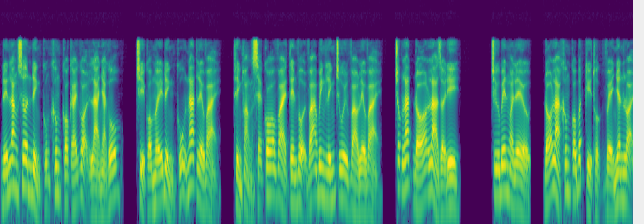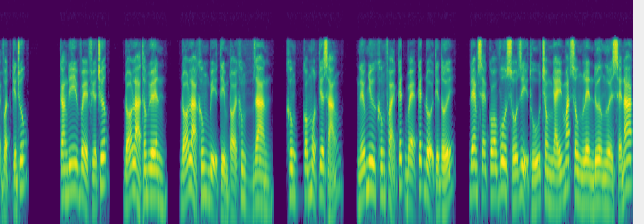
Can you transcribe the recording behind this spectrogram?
Đến Lăng Sơn đỉnh cũng không có cái gọi là nhà gỗ, chỉ có mấy đỉnh cũ nát lều vải, thỉnh thoảng sẽ có vài tên vội vã binh lính chui vào lều vải, chốc lát đó là rời đi. Trừ bên ngoài lều, đó là không có bất kỳ thuộc về nhân loại vật kiến trúc. Càng đi về phía trước, đó là thâm nguyên, đó là không bị tìm tòi không gian, không có một tia sáng, nếu như không phải kết bè kết đội tiến tới, đem sẽ có vô số dị thú trong nháy mắt xông lên đưa người xé nát.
